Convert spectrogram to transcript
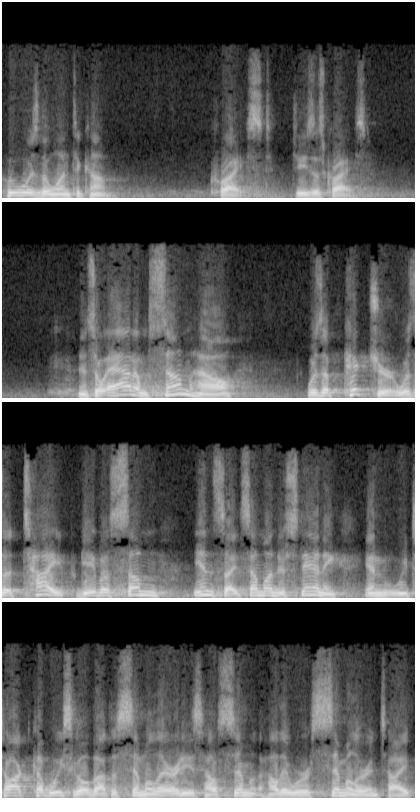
Who was the one to come? Christ, Jesus Christ. And so Adam somehow was a picture, was a type, gave us some insight, some understanding. And we talked a couple weeks ago about the similarities, how, sim- how they were similar in type.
